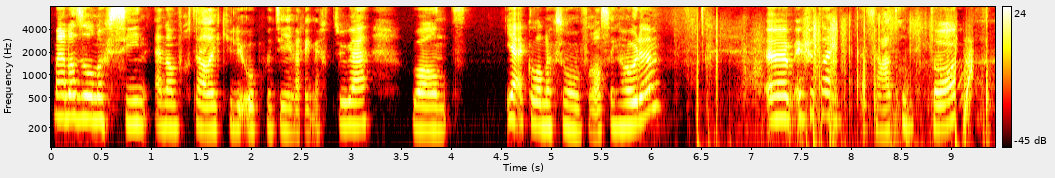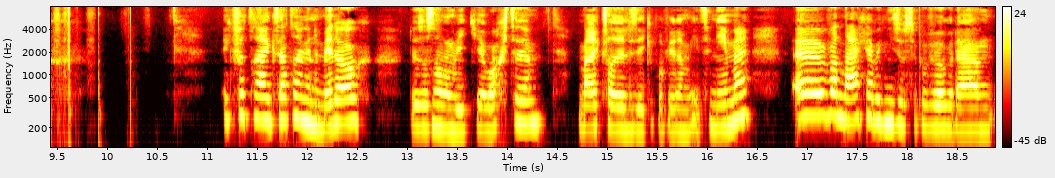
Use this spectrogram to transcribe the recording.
Maar dat zullen we nog zien. En dan vertel ik jullie ook meteen waar ik naartoe ga. Want ja, ik wil nog zo'n verrassing houden. Um, ik vertrek zaterdag. Ik vertrek zaterdag in de middag. Dus dat is nog een weekje wachten. Maar ik zal jullie zeker proberen mee te nemen. Uh, vandaag heb ik niet zo super veel gedaan.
